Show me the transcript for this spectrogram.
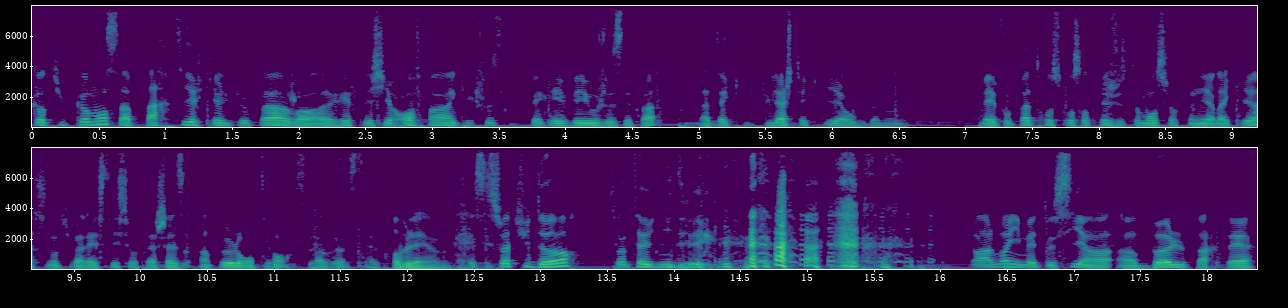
quand tu commences à partir quelque part, genre à réfléchir enfin à quelque chose qui te fait rêver ou je sais pas, bah, tu lâches ta cuillère au bout d'un moment. Mais il faut pas trop se concentrer justement sur tenir la cuillère, sinon tu vas rester sur ta chaise un peu longtemps. Ouais, c'est C'est pas vrai. C'est ça le problème. Et C'est soit tu dors, soit tu as une idée. Normalement, ils mettent aussi un, un bol par terre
